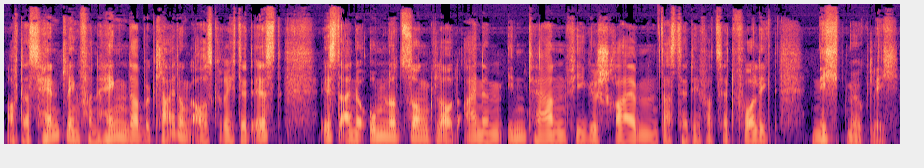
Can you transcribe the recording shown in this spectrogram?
auf das Handling von hängender Bekleidung ausgerichtet ist, ist eine Umnutzung laut einem internen Fiegeschreiben, das der DVZ vorliegt, nicht möglich.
